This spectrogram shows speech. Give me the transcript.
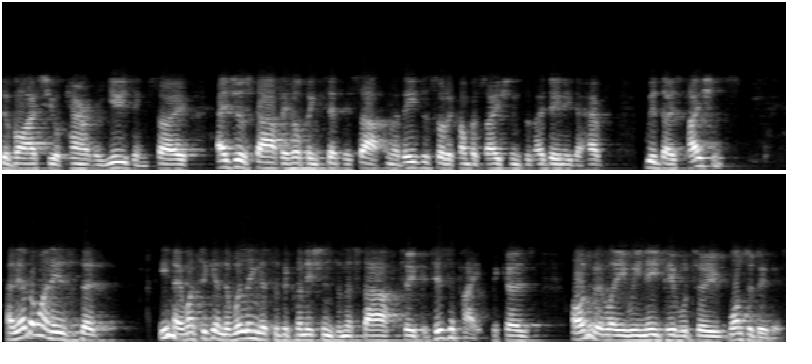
device you're currently using. So as your staff are helping set this up, you know, these are sort of conversations that they do need to have with those patients. And the other one is that, you know, once again, the willingness of the clinicians and the staff to participate because ultimately we need people to want to do this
